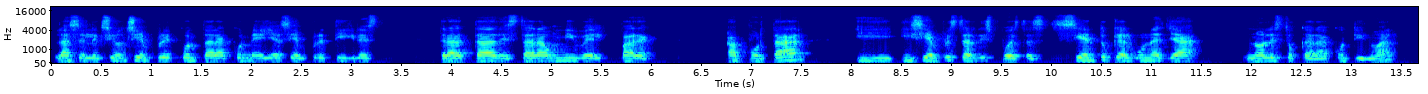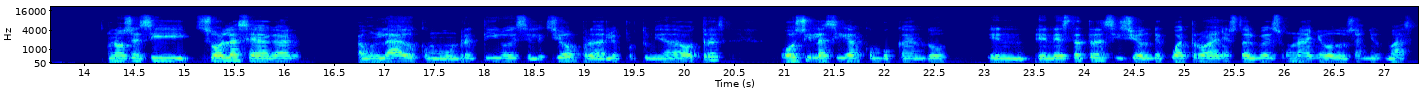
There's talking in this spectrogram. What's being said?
la selección siempre contará con ella, siempre Tigres trata de estar a un nivel para aportar y, y siempre estar dispuestas. Siento que algunas ya no les tocará continuar. No sé si solas se hagan a un lado como un retiro de selección para darle oportunidad a otras o si la sigan convocando en, esta transición de cuatro años, tal vez un año o dos años más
